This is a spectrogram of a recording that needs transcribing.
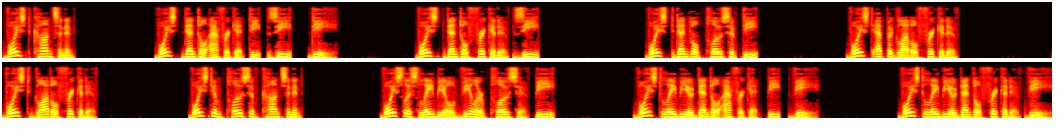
Voiced consonant. Voiced dental affricate D, Z, D. Voiced dental fricative Z. Voiced dental plosive D. Voiced epiglottal fricative. Voiced glottal fricative. Voiced implosive consonant. Voiceless labial velar plosive B. Voiced labiodental affricate B, V Voiced labiodental fricative v.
